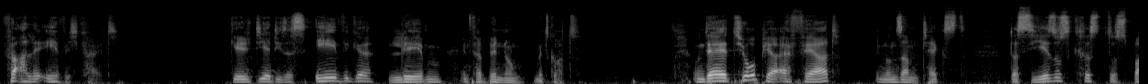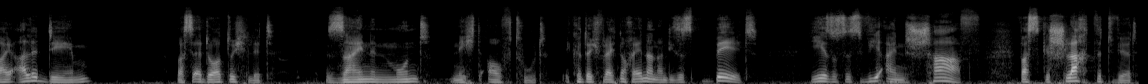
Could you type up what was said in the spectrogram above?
für alle Ewigkeit. gilt dir dieses ewige Leben in Verbindung mit Gott. Und der Äthiopier erfährt in unserem Text, dass Jesus Christus bei alledem, was er dort durchlitt, seinen Mund nicht auftut. Ihr könnt euch vielleicht noch erinnern an dieses Bild. Jesus ist wie ein Schaf, was geschlachtet wird,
